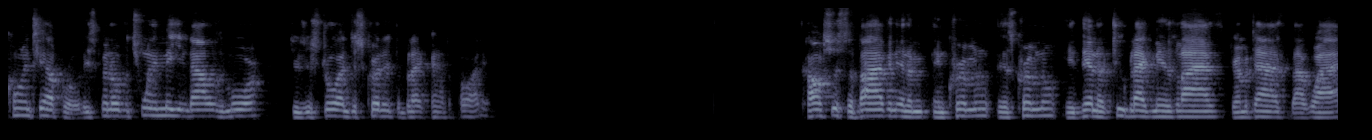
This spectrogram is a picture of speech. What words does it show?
COINTELPRO. They spent over $20 million or more to destroy and discredit the Black Panther Party. Cautious surviving in, a, in criminal is criminal. Event of two black men's lives dramatized by why?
